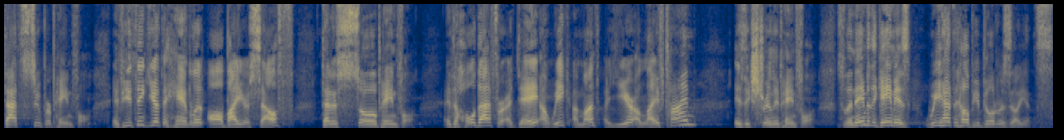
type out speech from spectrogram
that's super painful. If you think you have to handle it all by yourself, that is so painful. And to hold that for a day, a week, a month, a year, a lifetime, is extremely painful. So the name of the game is we have to help you build resilience.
